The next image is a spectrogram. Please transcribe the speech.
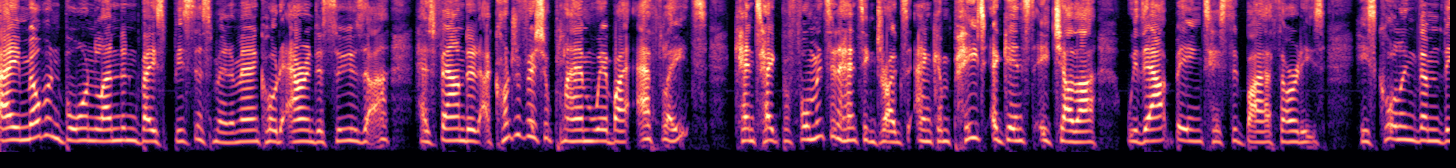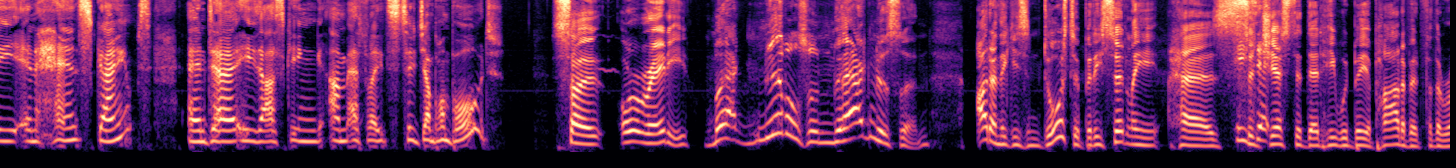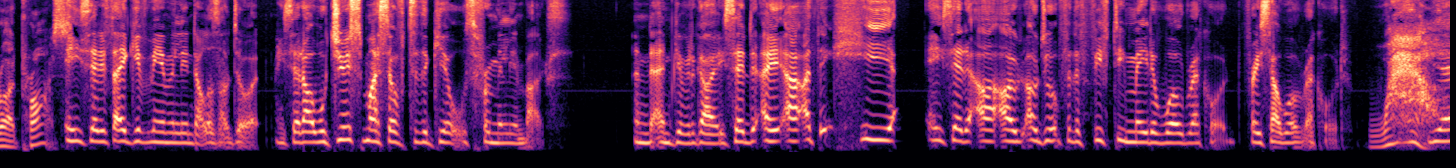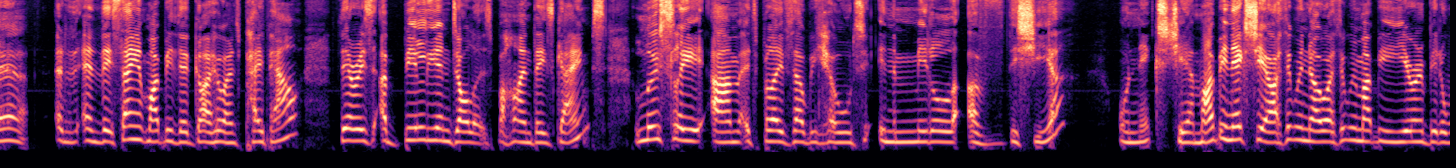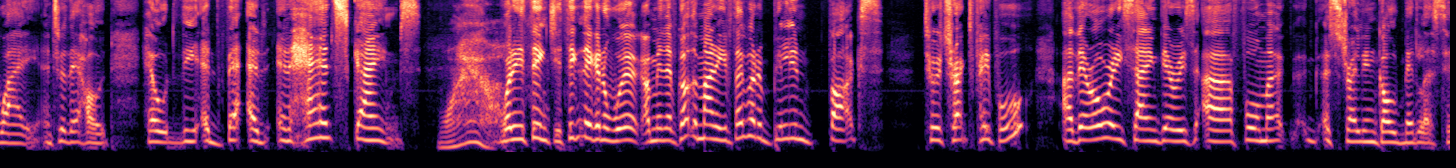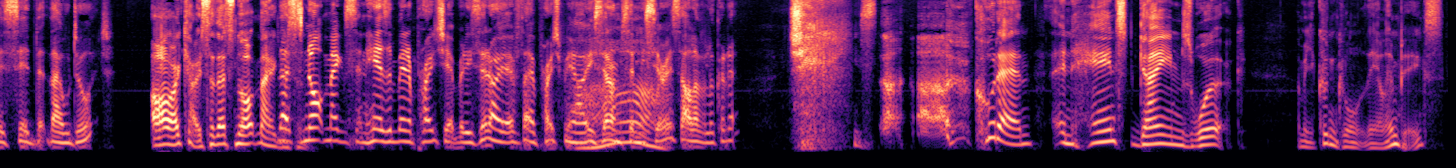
A Melbourne born, London based businessman, a man called Aron D'Souza, has founded a controversial plan whereby athletes can take performance enhancing drugs and compete against each other without being tested by authorities. He's calling them the Enhanced Games and uh, he's asking um, athletes to jump on board. So already, Magnificent Magnussen. I don't think he's endorsed it, but he certainly has He said- suggested that he would be a part of it for the right price. He said, if they give me a million dollars, I'll do it. He said, I will juice myself to the gills for a million bucks and, and give it a go. He said, I, I think he he said, uh, I'll, I'll do it for the 50 meter world record, freestyle world record. wow. Yeah. And, and they're saying it might be the guy who owns PayPal. There is a billion dollars behind these games. Loosely, um, it's believed they'll be held in the middle of this year or next year. Might be next year. I think we know. I think we might be a year and a bit away until they're held, held the adva- ad, enhanced games. Wow. What do you think? Do you think they're going to work? I mean, they've got the money. If they've got a billion bucks to attract people, uh, they're already saying there is a former Australian gold medalist has said that they will do it. Oh, okay. So that's not Magnussen. That's not Magnussen. He hasn't been approached yet, but he said, "Oh yeah, if they approach me, oh, he said I'm semi-serious. I'll have a look at it." Jeez. Could an enhanced games work? I mean, you couldn't call it the Olympics.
